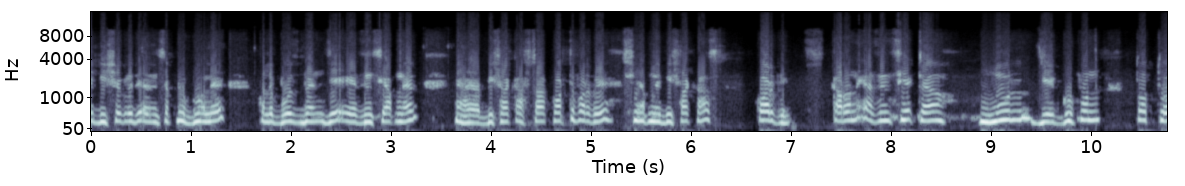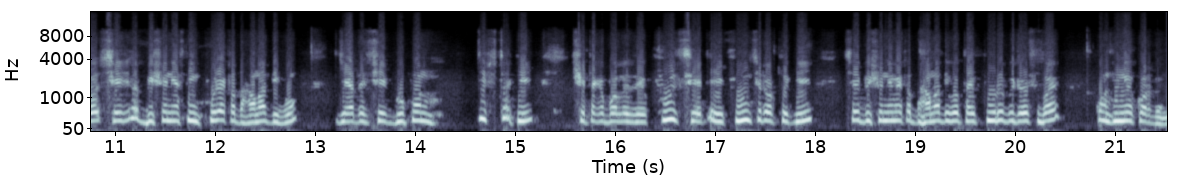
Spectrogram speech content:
এই বিষয়গুলো যদি এজেন্সি আপনি বলে, তাহলে বুঝবেন যে এজেন্সি আপনার বিষয় কাজটা করতে পারবে, সে আপনি বিষয় কাজ করবে। কারণ এজেন্সি একটা মূল যে গোপন তথ্য, সেই বিষয় নিয়ে আপনি পুরো একটা ধারণা দিব যে সেই গোপন টিপসটা কি? সেটাকে বলে যে ফুল সেট এই ফুল সেট অর্থ কি? সেই বিষয় নিয়ে একটা ধারণা দিব, তাই পুরো ভিডিও সবাই কন্টিনিউ করবেন।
